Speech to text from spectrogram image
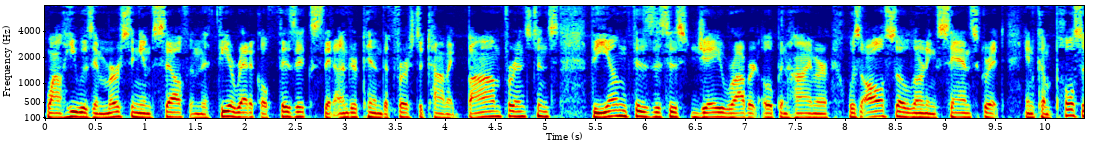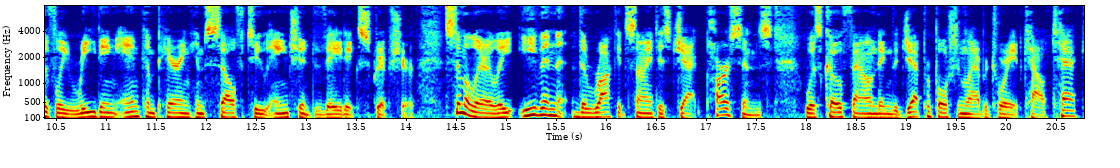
while he was immersing himself in the theoretical physics that underpinned the first atomic bomb, for instance, the young physicist J. Robert Oppenheimer was also learning Sanskrit and compulsively reading and comparing himself to ancient Vedic scripture. Similarly, even the rocket scientist Jack Parsons was co-founding the Jet Propulsion Laboratory at Caltech.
